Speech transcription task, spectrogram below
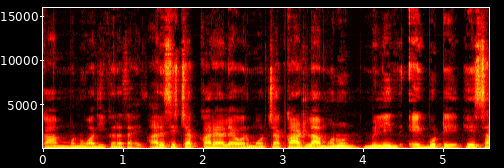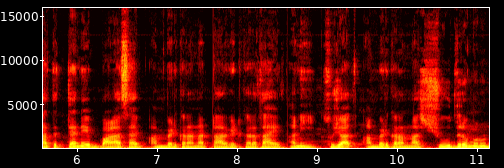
काम मनुवादी करत आहेत. आर एस एसच्या कार्यालयावर मोर्चा काढला म्हणून मिलिंद एकबोटे हे सातत्याने बाळासाहेब आंबेडकरांना टार्गेट करत आहेत आणि सुजात आंबेडकरांना शूद्र म्हणून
